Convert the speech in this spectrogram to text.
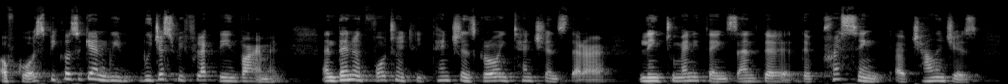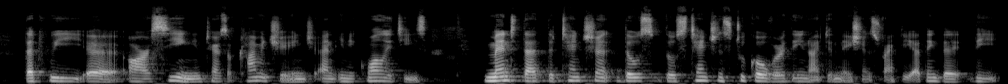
of course, because again, we, we just reflect the environment. And then, unfortunately, tensions, growing tensions that are linked to many things and the, the pressing uh, challenges that we uh, are seeing in terms of climate change and inequalities meant that the tension, those, those tensions took over the United Nations, frankly. I think the, the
